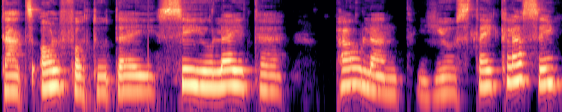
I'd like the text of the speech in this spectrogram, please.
That's all for today. See you later. Poland, you stay classy.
